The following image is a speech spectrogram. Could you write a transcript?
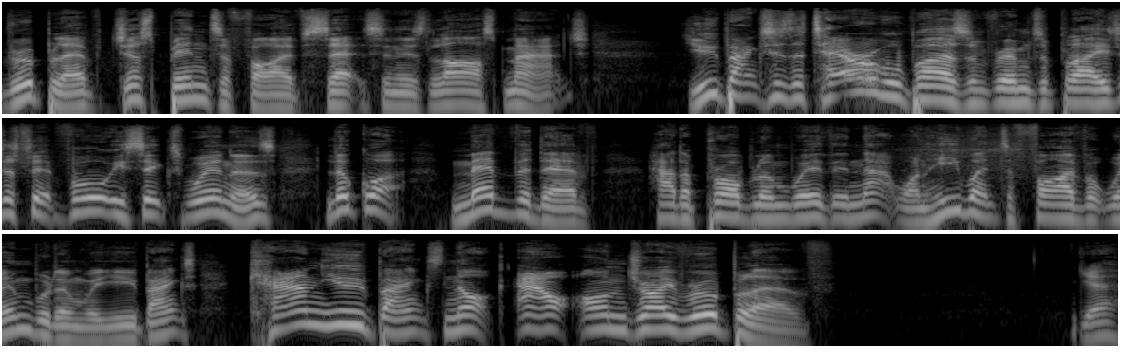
Rublev just been to five sets in his last match. Eubanks is a terrible person for him to play. He's just hit 46 winners. Look what Medvedev had a problem with in that one. He went to five at Wimbledon with Eubanks. Can Eubanks knock out Andre Rublev? Yeah,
